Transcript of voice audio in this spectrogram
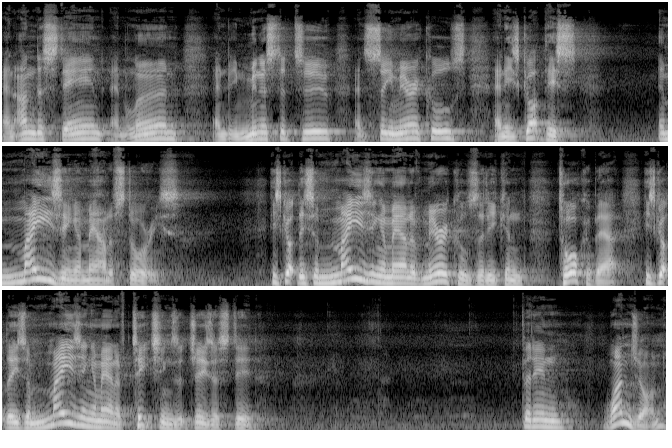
and understand and learn and be ministered to and see miracles. And he's got this amazing amount of stories. He's got this amazing amount of miracles that he can talk about. He's got these amazing amount of teachings that Jesus did. But in 1 John,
